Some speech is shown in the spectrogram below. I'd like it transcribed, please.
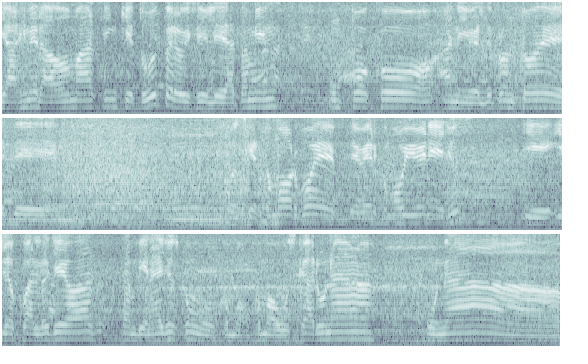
ya ha generado más inquietud, pero visibilidad también un poco a nivel de pronto de, de um, con cierto morbo de, ver cómo viven ellos. Y, y, lo cual lo lleva también a ellos como, como, como a buscar una, una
